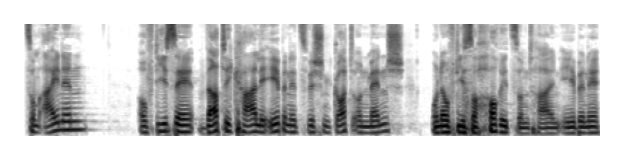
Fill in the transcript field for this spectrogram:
Zum einen auf diese vertikale Ebene zwischen Gott und Mensch und auf dieser horizontalen Ebene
